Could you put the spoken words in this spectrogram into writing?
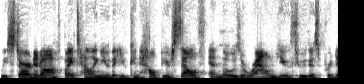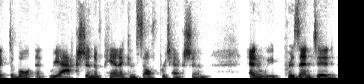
we started off by telling you that you can help yourself and those around you through this predictable uh, reaction of panic and self protection. And we presented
